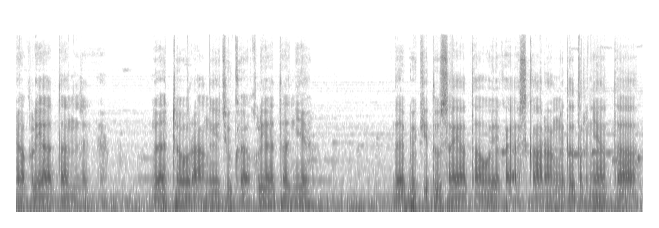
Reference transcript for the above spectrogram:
Nggak kelihatan saya nggak ada orangnya juga kelihatannya. Tapi begitu saya tahu ya kayak sekarang itu ternyata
